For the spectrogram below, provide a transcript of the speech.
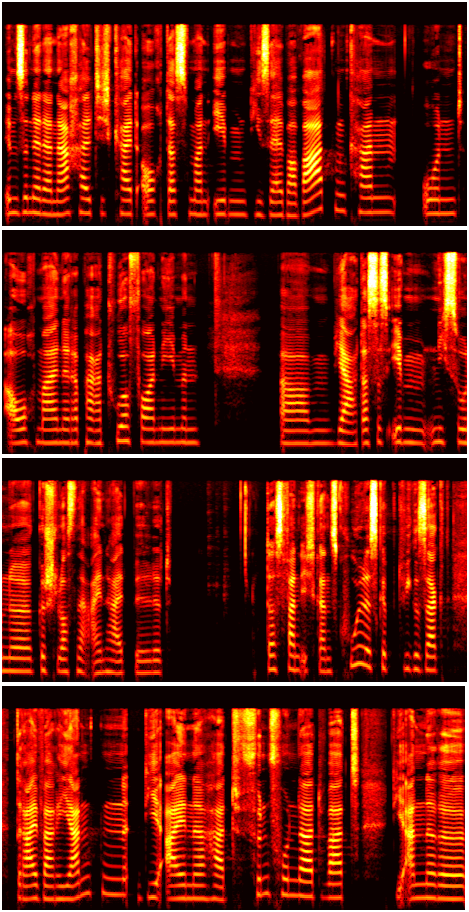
Im Sinne der Nachhaltigkeit auch, dass man eben die selber warten kann und auch mal eine Reparatur vornehmen. Ähm, ja, dass es eben nicht so eine geschlossene Einheit bildet. Das fand ich ganz cool. Es gibt, wie gesagt, drei Varianten. Die eine hat 500 Watt, die andere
